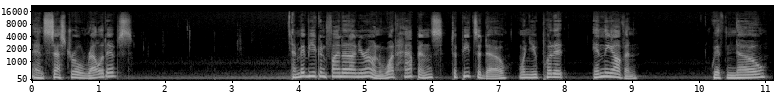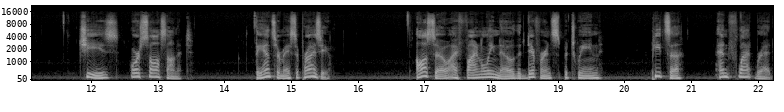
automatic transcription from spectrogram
ancestral relatives. And maybe you can find out on your own what happens to pizza dough when you put it in the oven with no cheese or sauce on it. The answer may surprise you. Also, I finally know the difference between pizza and flatbread,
